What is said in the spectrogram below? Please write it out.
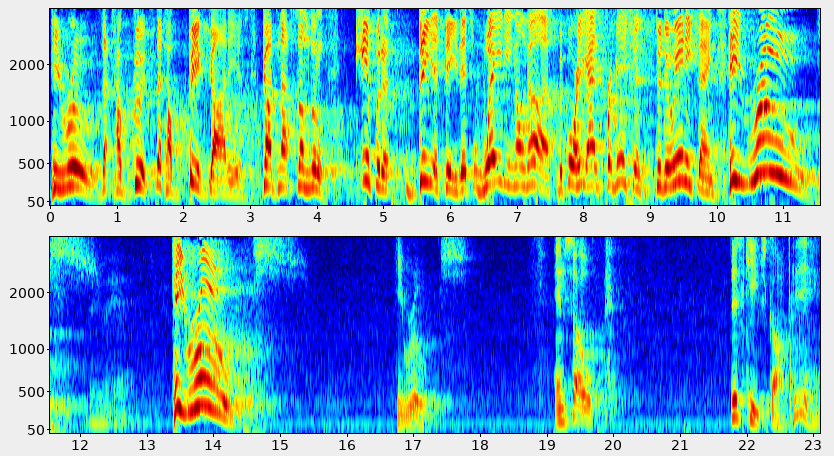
He rules. That's how good, that's how big God is. God's not some little impotent deity that's waiting on us before he has permission to do anything. He rules. He rules. He rules. And so, this keeps God big.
